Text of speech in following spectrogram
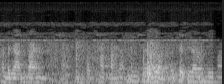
ท่านปัญญาอธิบายเขาฟังแล้วมันไม่เรื่องนะเทศที่แล้วมีมา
